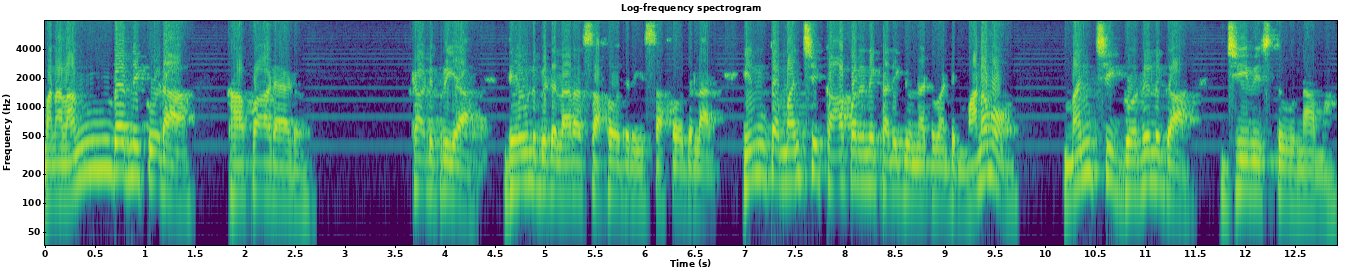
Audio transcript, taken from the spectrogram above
మనలందరినీ కూడా కాపాడాడు. కాబట్టి ప్రియ దేవుని బిడ్డలారా సహోదరి సహోదరులారా ఇంత మంచి కాపరిని కలిగి ఉన్నటువంటి మనము మంచి గొర్రెలుగా జీవిస్తూ ఉన్నామా?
